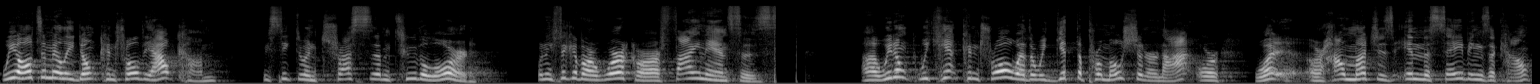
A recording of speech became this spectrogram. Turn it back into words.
we ultimately don't control the outcome. We seek to entrust them to the Lord. When we think of our work or our finances, uh, we, don't, we can't control whether we get the promotion or not, or, what, or how much is in the savings account,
